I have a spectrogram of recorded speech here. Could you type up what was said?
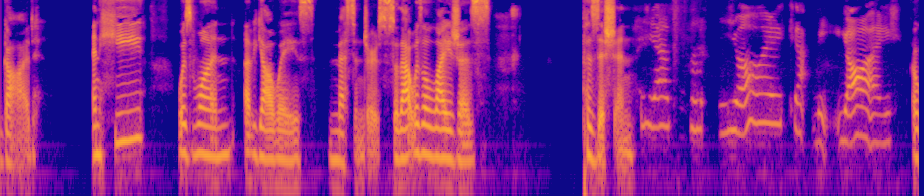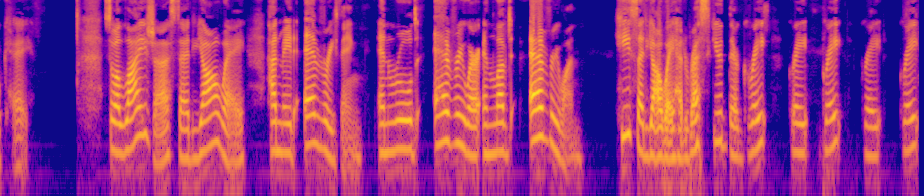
God, and he was one of Yahweh's messengers. So that was Elijah's position. Yes, Yahweh can't be Yahweh. Okay. So Elijah said Yahweh had made everything and ruled everywhere and loved everyone. He said Yahweh had rescued their great, great, great, great, great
